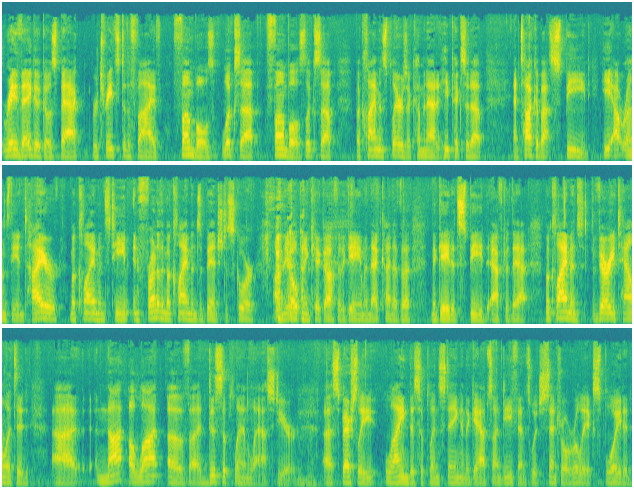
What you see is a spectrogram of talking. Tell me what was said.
Ray Vega goes back, retreats to the five, fumbles, looks up, fumbles, looks up. McClymonds players are coming at it. He picks it up and talk about speed. He outruns the entire McClymonds team in front of the McClymonds bench to score on the opening kickoff of the game, and that kind of uh, negated speed after that. McClymonds, very talented. Uh, not a lot of uh, discipline last year, especially line discipline, staying in the gaps on defense, which Central really exploited.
